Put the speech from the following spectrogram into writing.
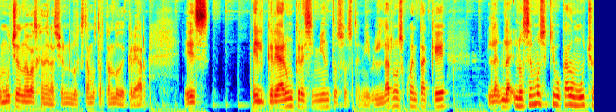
muchas nuevas generaciones lo que estamos tratando de crear es el crear un crecimiento sostenible, el darnos cuenta que nos hemos equivocado mucho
